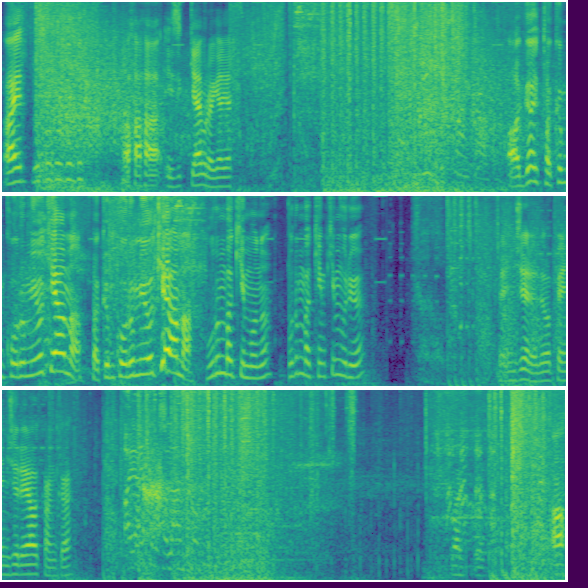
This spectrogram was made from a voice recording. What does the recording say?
Hayır. Dur dur dur dur. Ahaha ezik gel buraya gel gel. Aga takım korumuyor ki ama. Takım korumuyor ki ama. Vurun bakayım onu. Vurun bakayım kim vuruyor? Pencerede o pencereyi al kanka. Ayakta kalan son. Right there. Ah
